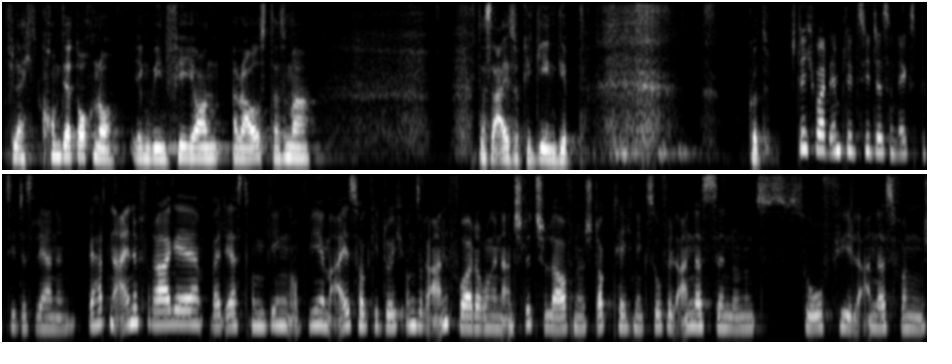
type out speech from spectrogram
vielleicht kommt ja doch noch irgendwie in vier Jahren raus, dass man das Eishockey-Gen gibt. Gut. Stichwort implizites und explizites Lernen. Wir hatten eine Frage, bei der es darum ging, ob wir im Eishockey durch unsere Anforderungen an Schlittschuhlaufen und Stocktechnik so viel anders sind und uns so viel anders von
